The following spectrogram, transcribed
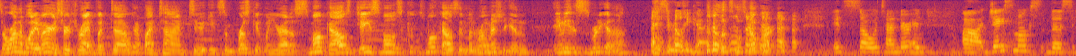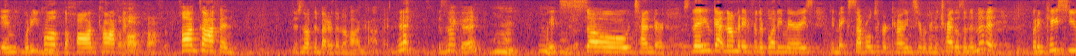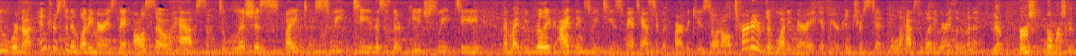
So we're on a Bloody Mary search, right? But uh, we're gonna find time to eat some brisket when you're at a smokehouse, Jay Smoke Smokehouse in Monroe, Michigan. Amy, this is pretty good, huh? It's really good. let's let's go for it. It's so tender, and uh, Jay smokes this in what do you call it? The hog coffin. The hog coffin. Hog coffin. There's nothing better than a hog coffin. Isn't that good? Mm. It's so tender. So they got nominated for their Bloody Marys. They make several different kinds here. We're going to try those in a minute. But in case you were not interested in Bloody Marys, they also have some delicious spiked sweet tea. This is their peach sweet tea. That might be really, I think sweet tea is fantastic with barbecue. So an alternative to Bloody Mary if you're interested. But we'll have some Bloody Marys in a minute. Yep. First, more brisket.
